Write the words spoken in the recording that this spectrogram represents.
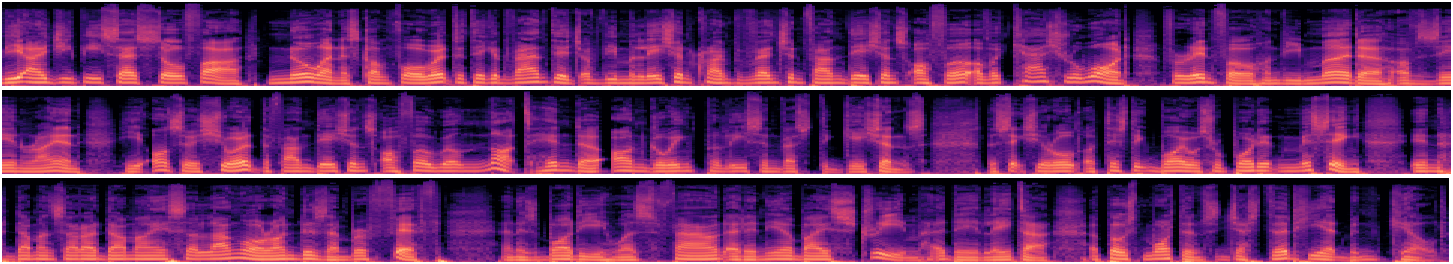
The IGP says so far, no one has come forward to take advantage of the Malaysian Crime Prevention Foundation's offer of a cash reward for info on the murder of Zayn Rayyan. He also assured the foundation's offer will not hinder ongoing police investigations. The six year old autistic boy was reported missing in Damansara Damai, Selangor on December 5th, and his body was found at a nearby stream a day later. A post mortem suggested he had been killed.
